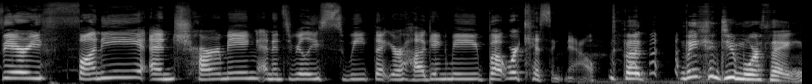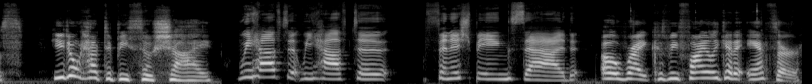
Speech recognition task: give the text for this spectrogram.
very funny and charming, and it's really sweet that you're hugging me, but we're kissing now. but we can do more things. You don't have to be so shy. We have to we have to finish being sad. Oh right, cuz we finally get an answer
